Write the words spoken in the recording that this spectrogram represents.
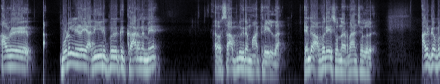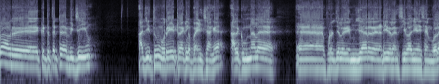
அவர் உடல் எடை அதிகரிப்பதற்கு காரணமே அவர் சாப்பிடுகிற மாத்திரைகள் தான். என்று அவரே சொன்னார் நான் சொல்லலை. அதுக்கப்புறம் அவர் கிட்டத்தட்ட விஜயும் அஜித்தும் ஒரே ட்ராக்ல பயணிச்சாங்க. அதுக்கு முன்னால் புரட்சியாளர் எம்ஜிஆர் நடிகர் சிவாஜி கணேசன் போல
